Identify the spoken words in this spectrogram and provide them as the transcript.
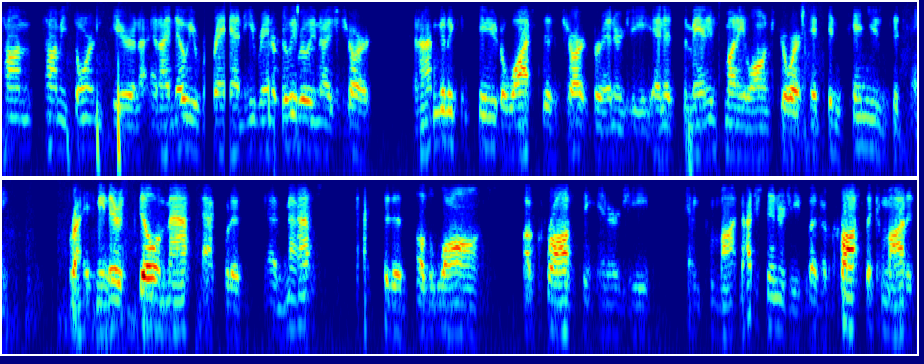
Tom Tommy Thornton's here, and, and I know he ran. He ran a really really nice chart, and I'm going to continue to watch this chart for energy, and it's the managed money long short. It continues to tank, right? I mean, there's still a mass equity, a mass exodus of longs across the energy and commod, not just energy, but across the commodity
